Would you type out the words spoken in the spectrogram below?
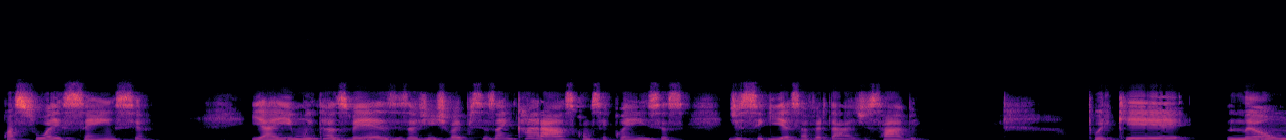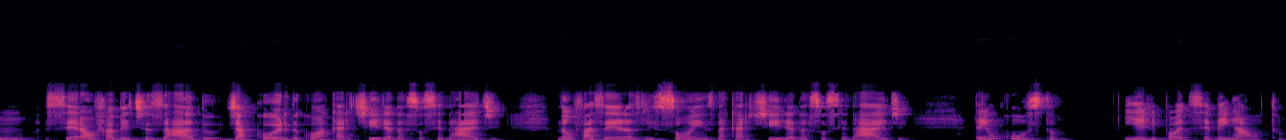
com a sua essência. E aí, muitas vezes, a gente vai precisar encarar as consequências de seguir essa verdade, sabe? Porque não ser alfabetizado de acordo com a cartilha da sociedade, não fazer as lições da cartilha da sociedade, tem um custo e ele pode ser bem alto.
